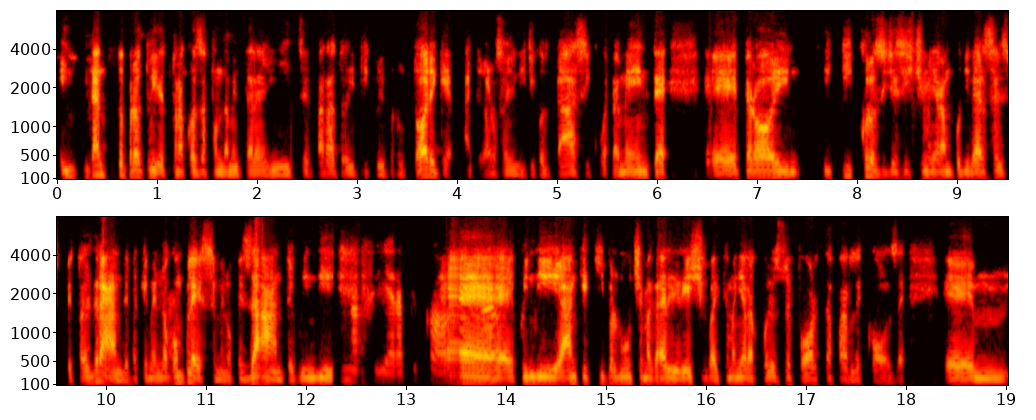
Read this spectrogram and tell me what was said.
intanto però tu hai detto una cosa fondamentale all'inizio, hai parlato dei piccoli produttori che anche loro sono in difficoltà sicuramente, eh, però in, il piccolo si gestisce in maniera un po' diversa rispetto al grande, perché è meno certo. complesso, è meno pesante, quindi... Una filiera più corta. Eh, quindi anche chi produce magari riesce in qualche maniera con le sue forze a fare le cose. Ehm,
